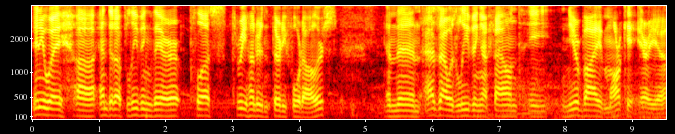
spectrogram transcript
anyway, uh, ended up leaving there plus $334. And then as I was leaving, I found a nearby market area,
